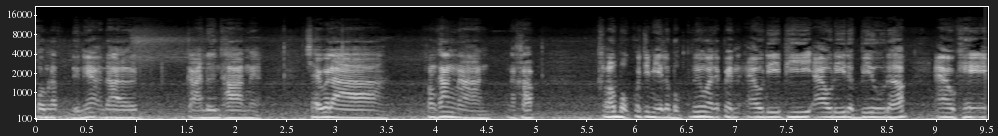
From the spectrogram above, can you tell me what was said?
ยๆคนเดี๋ยวนี้การเดินทางเนี่ยใช้เวลาค่อนข้างนานนะครับระบบก็จะมีระบบไม่ว่าจะเป็น LDP LDW นะครับ LKA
